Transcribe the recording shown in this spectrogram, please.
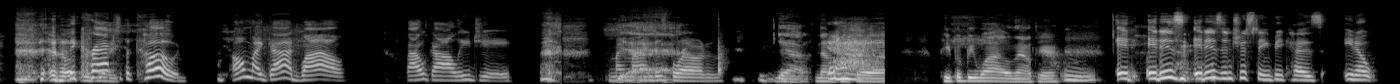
they cracked like, the code. Oh my god! Wow! Wow! Golly gee! My yeah. mind is blown. Yeah. No people. Uh, people be wild out there. Mm. It it is it is interesting because you know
